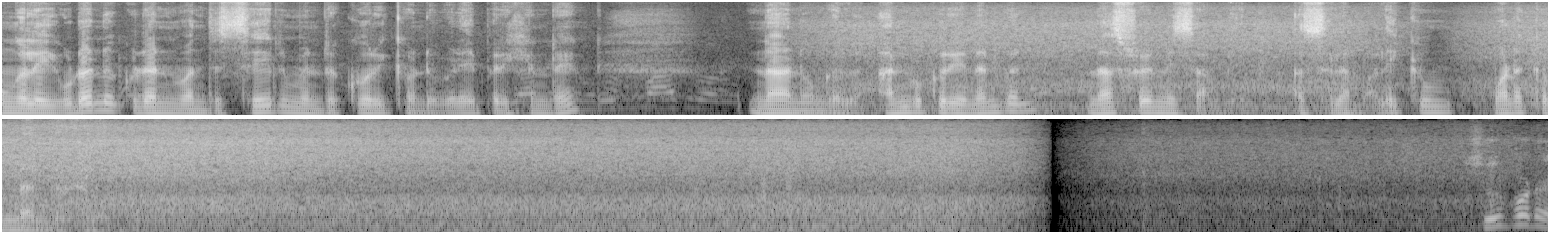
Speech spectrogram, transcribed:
உங்களை உடனுக்குடன் வந்து சேரும் என்று கூறிக்கொண்டு விடைபெறுகின்றேன். நான் உங்கள் அன்புக்குரிய நண்பன் நஸ்ரன் நிசாமி அஸ்லாம் அலைக்கும். வணக்கம் நண்பர்களே. ஷூ போட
